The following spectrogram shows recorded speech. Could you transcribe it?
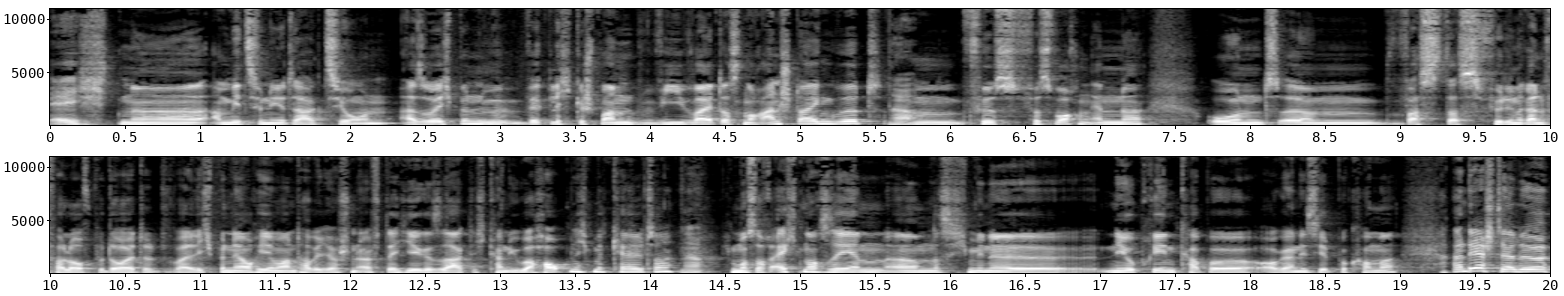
echt eine ambitionierte Aktion. Also ich bin wirklich gespannt, wie weit das noch ansteigen wird Ja. ähm, fürs, fürs Wochenende und ähm, was das für den Rennverlauf bedeutet. Weil ich bin ja auch jemand, habe ich auch schon öfter hier gesagt, ich kann überhaupt nicht mit Kälte. Ja. Ich muss auch echt noch sehen, ähm, dass ich mir eine Neoprenkappe organisiert bekomme. An der Stelle,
